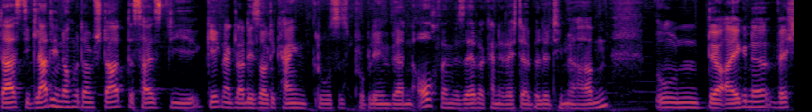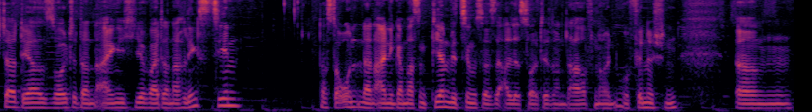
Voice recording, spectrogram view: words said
Da ist die Gladi noch mit am Start, das heißt, die Gegner-Gladi sollte kein großes Problem werden, auch wenn wir selber keine Wächter-Ability mehr haben. Und der eigene Wächter, der sollte dann eigentlich hier weiter nach links ziehen das da unten dann einigermaßen klären, beziehungsweise alles sollte dann da auf 9 Uhr finishen. Ähm,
